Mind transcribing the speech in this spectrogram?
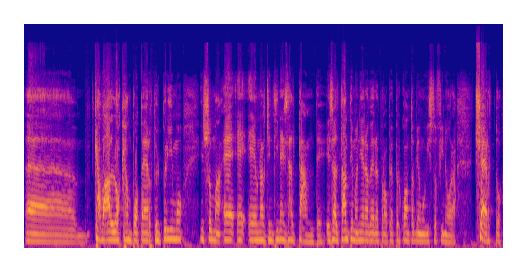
eh, cavallo a campo aperto il primo, insomma è, è, è, un'Argentina esaltante, esaltante in maniera vera e propria per quanto abbiamo visto finora. Certo,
